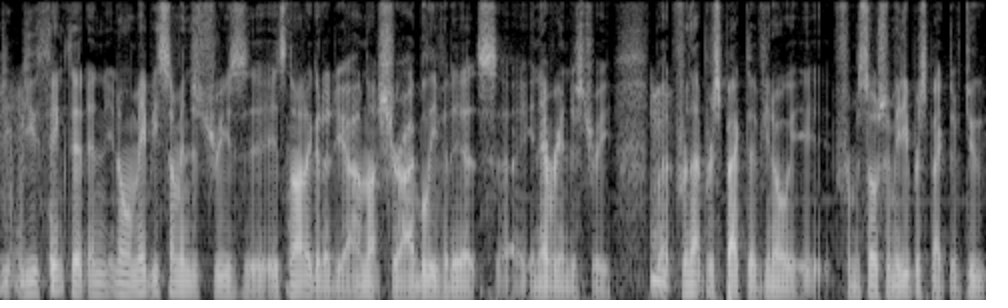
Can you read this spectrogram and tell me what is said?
Do, do, you think that, and you know, maybe some industries it's not a good idea. I'm not sure. I believe it is uh, in every industry, mm. but from that perspective, you know, from a social media perspective, do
